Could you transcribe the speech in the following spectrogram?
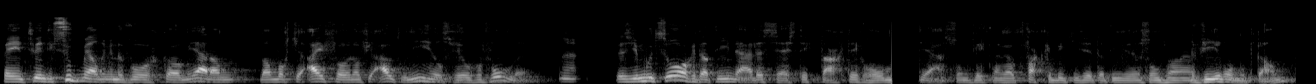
ben je in 20 zoekmeldingen ervoor gekomen, ja, dan, dan wordt je iPhone of je auto niet heel veel gevonden. Dus je moet zorgen dat die naar de 60, 80, 100, ja, soms ligt er aan welk vakgebied je zit, dat die soms wel naar de 400 kan.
